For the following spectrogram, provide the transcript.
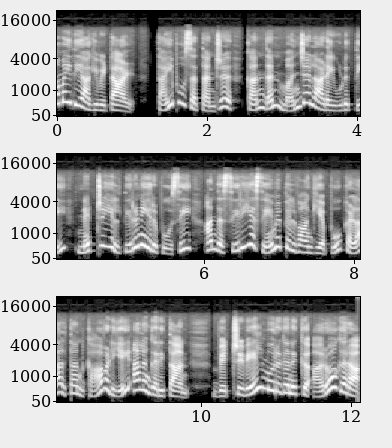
அமைதியாகிவிட்டாள். தைப்பூசத்தன்று கந்தன் மஞ்சள் ஆடை உடுத்தி நெற்றியில் திருநீறு பூசி அந்த சிறிய சேமிப்பில் வாங்கிய பூக்களால் தன் காவடியை அலங்கரித்தான். வெற்றிவேல் முருகனுக்கு அரோகரா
